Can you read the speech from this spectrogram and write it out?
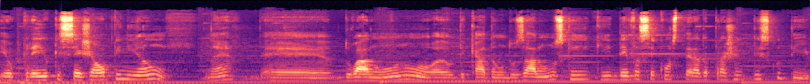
eu creio que seja a opinião, né? É, do aluno, de cada um dos alunos, que, que deva ser considerada para a gente discutir.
